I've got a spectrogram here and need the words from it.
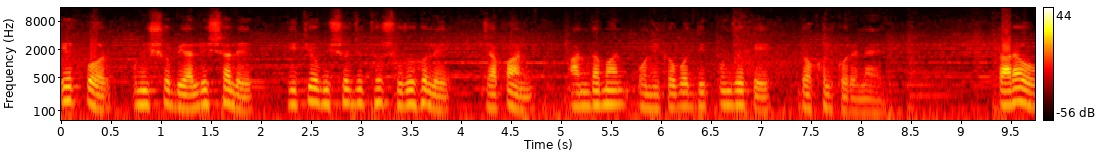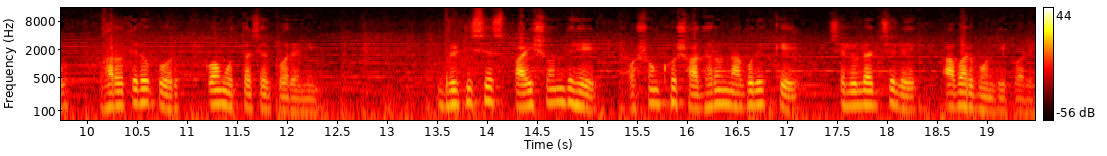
এরপর উনিশশো বিয়াল্লিশ সালে দ্বিতীয় বিশ্বযুদ্ধ শুরু হলে জাপান আন্দামান ও নিকোবর দ্বীপপুঞ্জকে দখল করে নেয়। তারাও ভারতের ওপর কম অত্যাচার করেনি। ব্রিটিশের স্পাই সন্দেহে অসংখ্য সাধারণ নাগরিককে সেলুলার জেলে আবার বন্দি করে।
